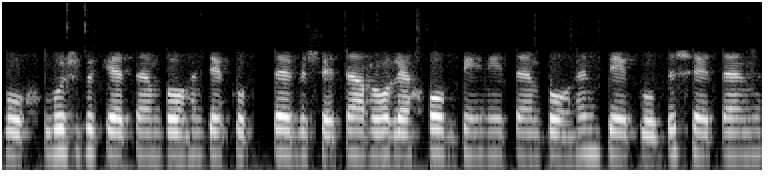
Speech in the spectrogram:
بو خلوش بکتن بو هنده کفتر بشیتن رول خوب بینیتن بو هنده کو بشیتن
